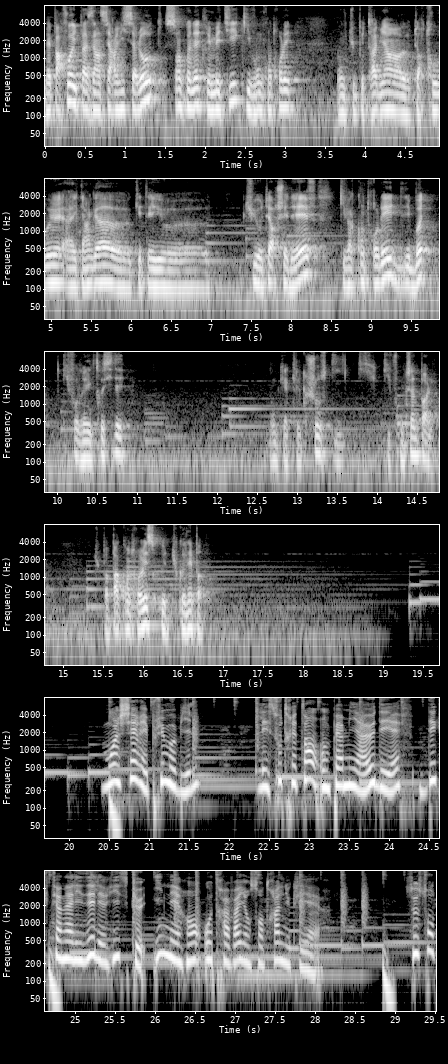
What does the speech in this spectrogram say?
Mais parfois ils passent d'un service à l'autre sans connaître les métiers qu'ils vont contrôler. Donc tu peux très bien te retrouver avec un gars qui était tuyauteur chez EDF qui va contrôler des boîtes qui font de l'électricité. Donc il y a quelque chose qui, fonctionne pas là. Tu peux pas contrôler ce que tu connais pas. Moins cher et plus mobile, les sous-traitants ont permis à EDF d'externaliser les risques inhérents au travail en centrale nucléaire. Ce sont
